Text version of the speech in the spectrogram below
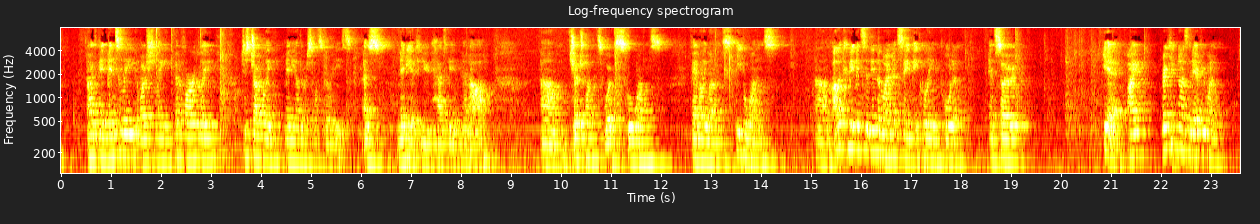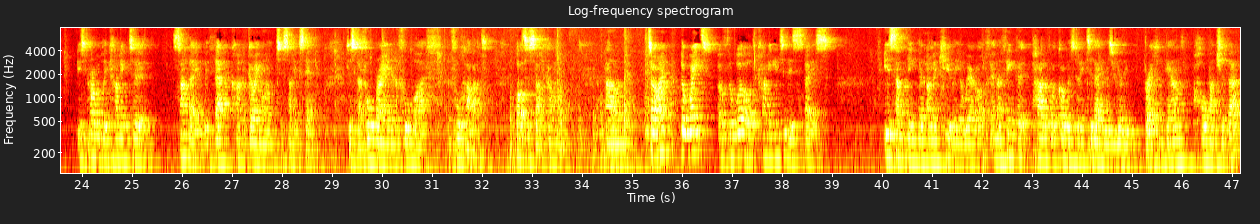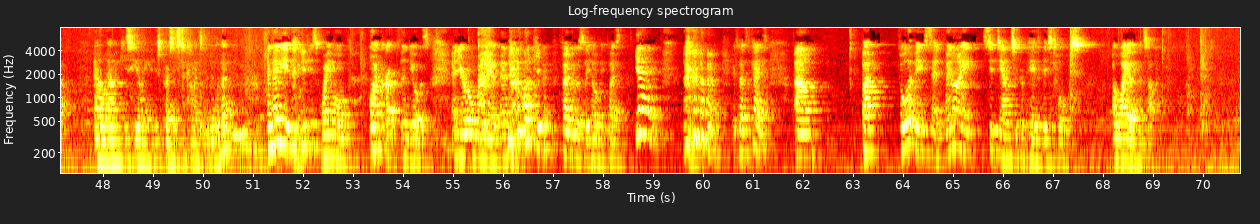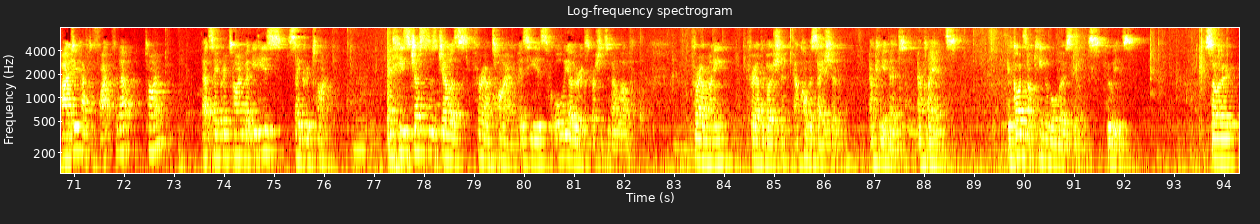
I've been mentally, emotionally, metaphorically, just juggling many other responsibilities, as many of you have been and are. Um, church ones, work, school ones, family ones, people ones. Um, other commitments that in the moment seem equally important. And so, yeah, I recognize that everyone is probably coming to Sunday with that kind of going on to some extent. Just a full brain and a full life and a full heart. Lots of stuff going on. Um, so I, the weight of the world coming into this space is something that I'm acutely aware of, and I think that part of what God was doing today was really breaking down a whole bunch of that and allowing His healing and His presence to come into the middle of it. And maybe it, it is way more my crap than yours. And you're all brilliant and like in a fabulously healthy place. Yay! if that's the case. Um, but all that being said, when I sit down to prepare for these talks, a way opens up. I do have to fight for that time, that sacred time, but it is sacred time. And He's just as jealous for our time as He is for all the other expressions of our love for our money, for our devotion, our conversation, our commitment, our plans. If God's not king of all those things, who is? So,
